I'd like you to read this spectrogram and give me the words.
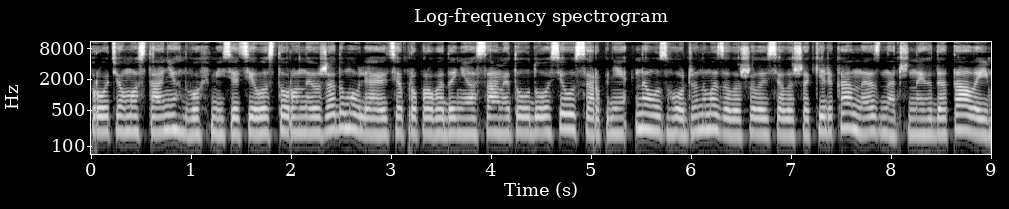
протягом останніх двох місяців. Сторони вже домовляються про проведення саміту. Досі у серпні неузгодженими залишилися лише кілька незначних деталей.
